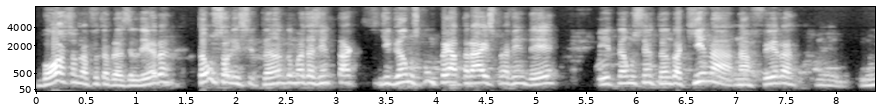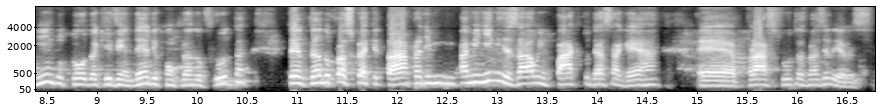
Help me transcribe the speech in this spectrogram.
gostam da fruta brasileira, estão solicitando, mas a gente está, digamos, com o pé atrás para vender e estamos tentando aqui na, na feira, no mundo todo aqui vendendo e comprando fruta, tentando prospectar para minimizar o impacto dessa guerra é, para as frutas brasileiras.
